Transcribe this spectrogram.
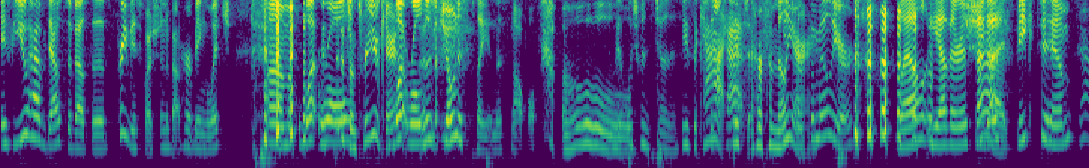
if you have doubts about the previous question about her being a witch, um, what role? This one's for you, Karen. what role does Jonas play in this novel? Oh, Wait, which one's Jonas? he's the cat. cat. It's her He's familiar. her familiar. well, yeah, there is that. she that. does speak to him, Yeah.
